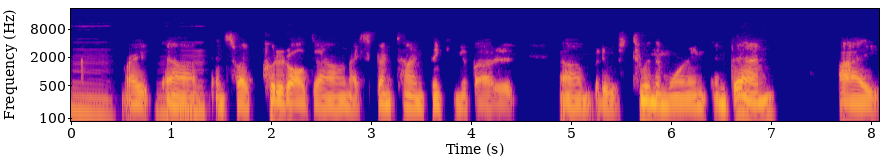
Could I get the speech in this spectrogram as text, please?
Mm. Right. Mm-hmm. Um, and so I put it all down. I spent time thinking about it. Um, but it was two in the morning. And then I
